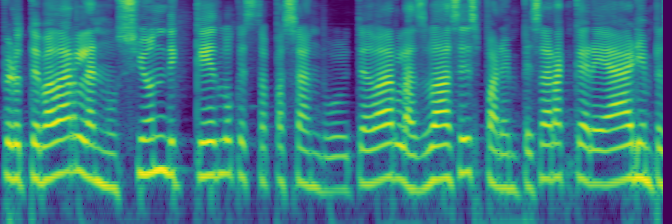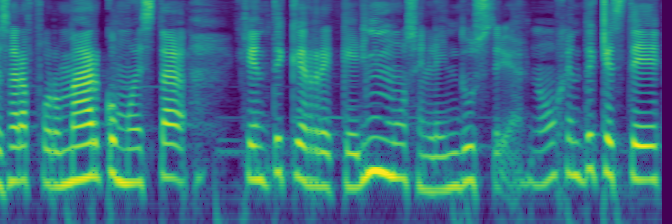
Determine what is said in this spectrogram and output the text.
pero te va a dar la noción de qué es lo que está pasando, te va a dar las bases para empezar a crear y empezar a formar como esta gente que requerimos en la industria, ¿no? Gente que esté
